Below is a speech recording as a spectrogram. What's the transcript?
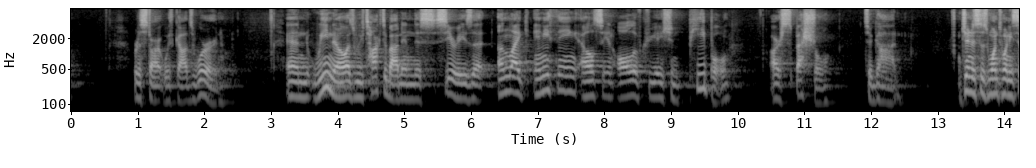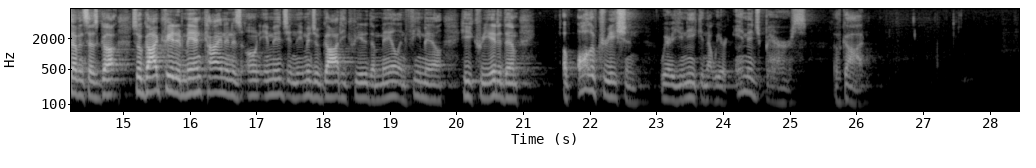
We're to start with God's Word. And we know, as we've talked about in this series, that unlike anything else in all of creation, people are special to God. Genesis 1:27 says God so God created mankind in his own image in the image of God he created them male and female he created them of all of creation we are unique in that we are image bearers of God.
